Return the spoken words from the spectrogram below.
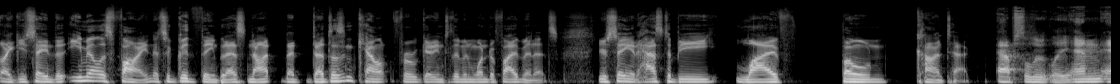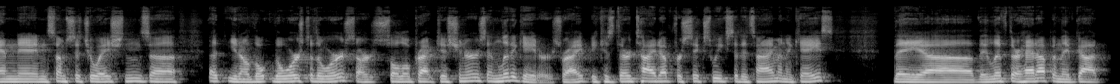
like you say the email is fine That's a good thing but that's not that that doesn't count for getting to them in 1 to 5 minutes you're saying it has to be live phone contact Absolutely, and and in some situations, uh, uh, you know, the, the worst of the worst are solo practitioners and litigators, right? Because they're tied up for six weeks at a time in a case. They uh, they lift their head up and they've got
